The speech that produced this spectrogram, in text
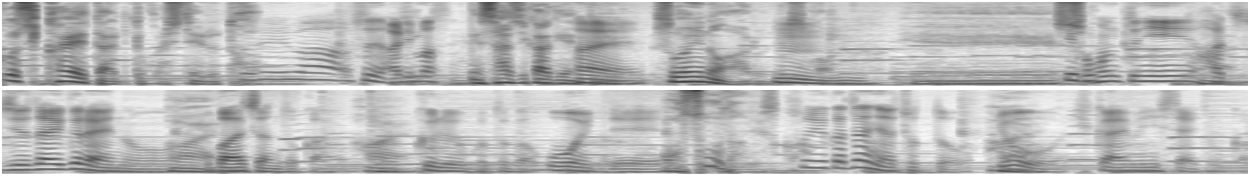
少し変えたりとかしてると。それはそれありますね。さじ加減、はい、そういうのはあるんですか、うん、へえ結構本当に80代ぐらいのおばあちゃんとか来ることが多いんで、はい、あそうなんですか。そういう方にはちょっと量を控えめにしたりとか、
